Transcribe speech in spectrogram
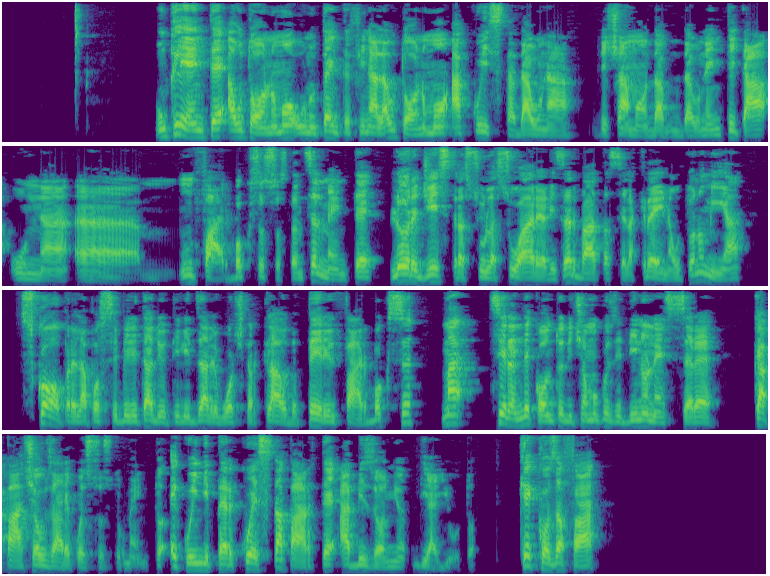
Un cliente autonomo, un utente finale autonomo acquista da una diciamo da, da un'entità un, uh, un firebox sostanzialmente, lo registra sulla sua area riservata, se la crea in autonomia, scopre la possibilità di utilizzare il WatchCar Cloud per il firebox, ma si rende conto, diciamo così, di non essere capace a usare questo strumento e quindi per questa parte ha bisogno di aiuto. Che cosa fa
